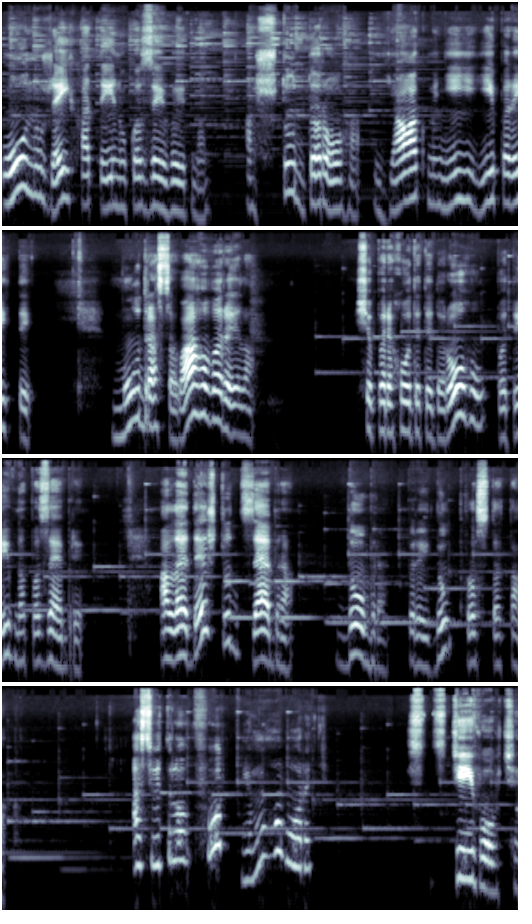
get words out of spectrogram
Он уже й хатину кози видно. Аж тут дорога, як мені її перейти? Мудра сова говорила, що переходити дорогу потрібно по зебрі. Але де ж тут зебра? Добре, перейду просто так. А світлофор йому говорить. Стій, вовче,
